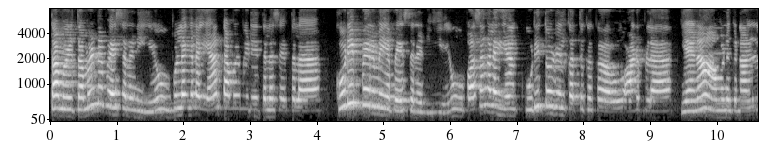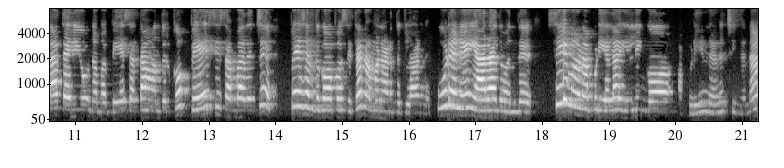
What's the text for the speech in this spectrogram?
தமிழ் தமிழ்னு பேசுற நீ உன் பிள்ளைங்களை ஏன் தமிழ் மீடியத்துல சேர்த்தல? குடிப்பெருமைய பேசுற நீ. உன் பசங்களை ஏன் குடித்தொழில் கத்துக்க அனுப்பல? ஏன்னா அவனுக்கு நல்லா தெரியும். நம்ம பேசத்தான் வந்திருக்கோம். பேசி சம்பாதிச்சு பேசுறதுக்கு ஆப்போசிட்டா நம்ம நடந்துக்கலாம்னு. உடனே யாராவது வந்து சீமான் அப்படியெல்லாம் இல்லைங்கோ அப்படின்னு நினைச்சீங்கன்னா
